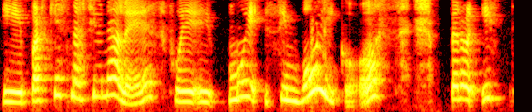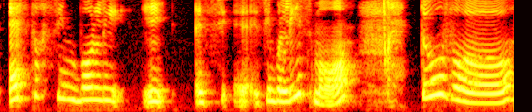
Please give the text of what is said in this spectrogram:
Y parques nacionales fue muy simbólicos, pero estos eh, simbolismo tuvo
